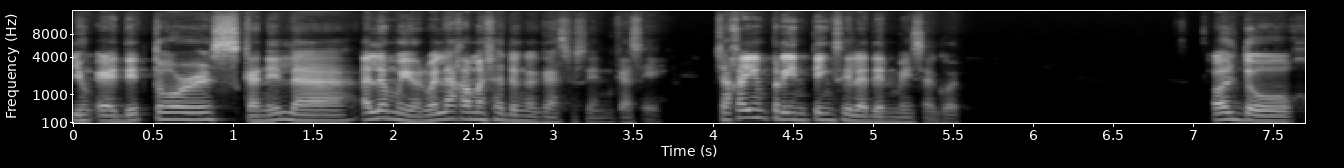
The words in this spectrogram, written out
yung editors kanila, alam mo yun, wala ka masyadong gagastusin kasi. Tsaka yung printing sila din may sagot. Although,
